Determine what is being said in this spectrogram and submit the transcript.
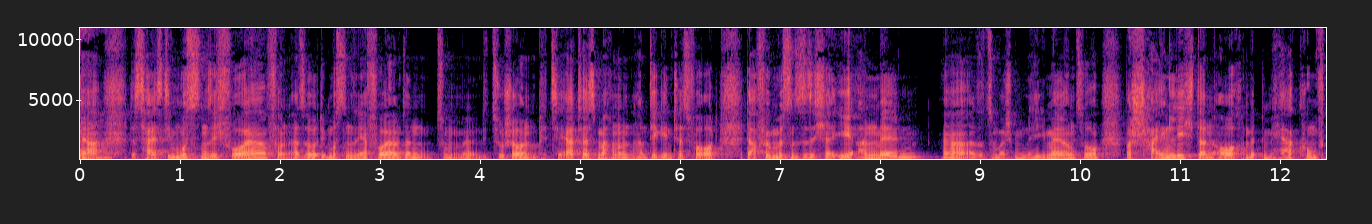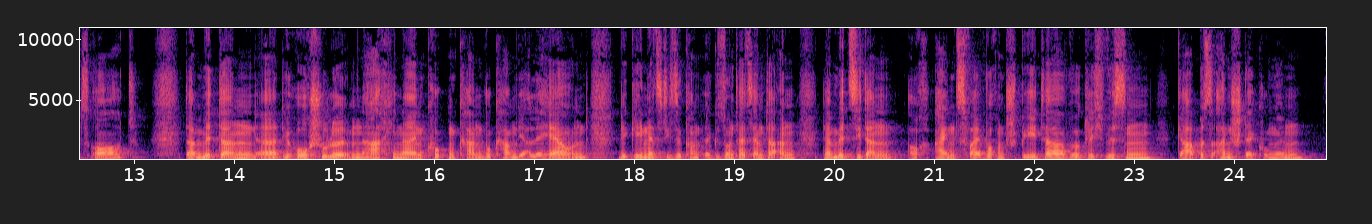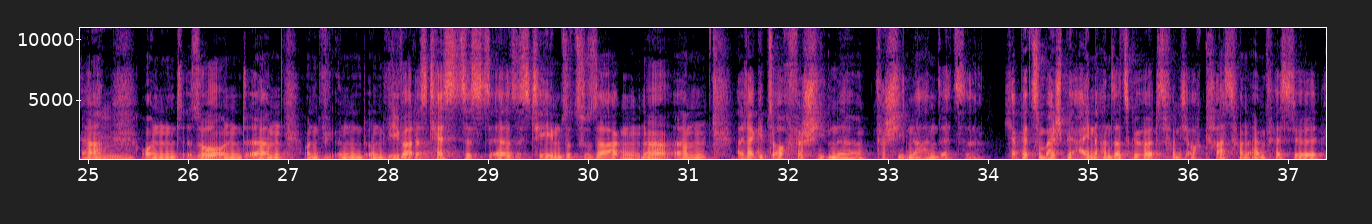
Ja, das heißt, die mussten sich vorher von, also die mussten ja vorher dann zum äh, die Zuschauer einen PCR-Test machen und einen Antigen-Test vor Ort. Dafür müssen sie sich ja eh anmelden, ja, also zum Beispiel eine E-Mail und so. Wahrscheinlich dann auch mit einem Herkunftsort damit dann äh, die Hochschule im Nachhinein gucken kann, wo kamen die alle her und wir gehen jetzt diese Kon äh, Gesundheitsämter an, damit sie dann auch ein, zwei Wochen später wirklich wissen, gab es Ansteckungen, ja, mhm. und so und, ähm, und, und, und wie war das Testsystem sozusagen, ne? ähm, weil da gibt's auch verschiedene, verschiedene Ansätze. Ich habe ja zum Beispiel einen Ansatz gehört, das fand ich auch krass von einem Festival,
